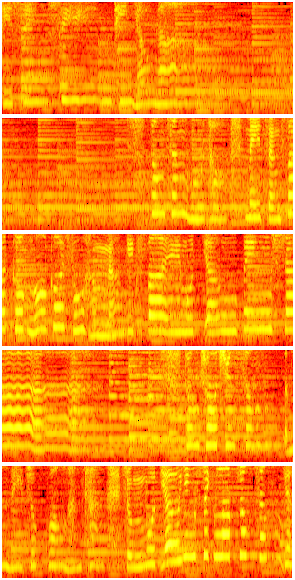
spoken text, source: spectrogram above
似星先天有眼。当真糊涂，未曾发觉我该苦含南极快没有冰山。当初专心等你烛光晚餐，从没有认识蜡烛怎样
